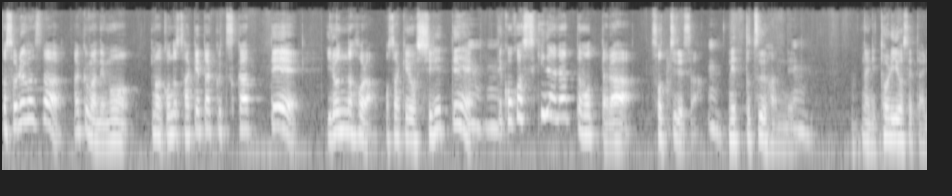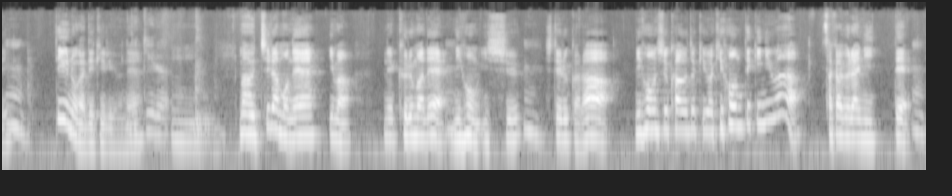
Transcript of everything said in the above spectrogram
まあ、それはさあくまでも、まあ、この酒宅使っていろんなほらお酒を知れて、うんうん。でここ好きだなと思ったらそっちでさ、うん。ネット通販でうん。何取り寄せたり、っうん。ていうのができるよね。うん、まあうちらもね今ね車で日本一周うん。してるから、日本酒買う時は基本的には酒蔵に行ってうん。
